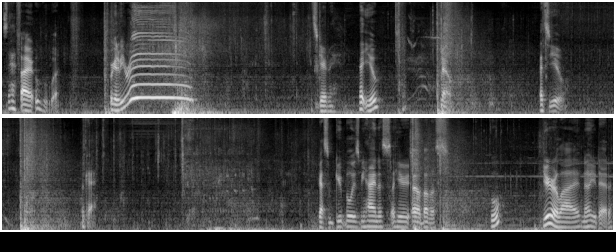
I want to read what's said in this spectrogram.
Sapphire. Ooh. We're gonna be rich. It scared me. That you? No. That's you. Okay. Got some goop boys behind us. I hear oh, above us. Cool. You're alive. No, you're dead.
